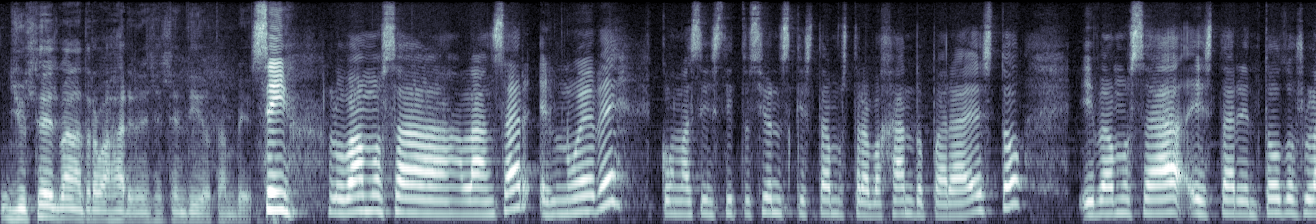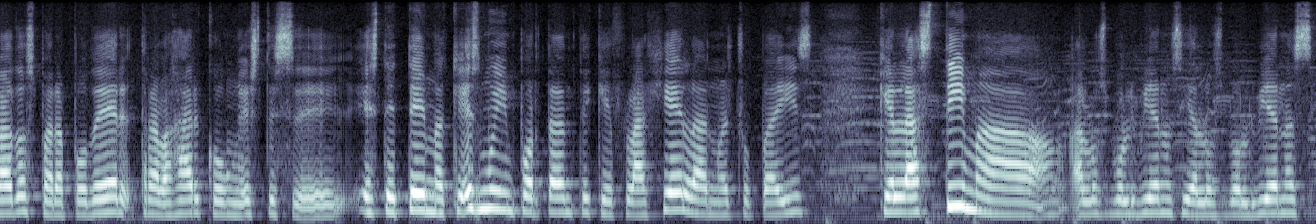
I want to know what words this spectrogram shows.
¿Y ustedes van a trabajar en ese sentido también? Sí, lo vamos a lanzar el 9 con las instituciones que estamos trabajando para esto y vamos a estar en todos lados para poder trabajar con este, este tema que es muy importante, que flagela a nuestro país, que lastima a los bolivianos y a los bolivianas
